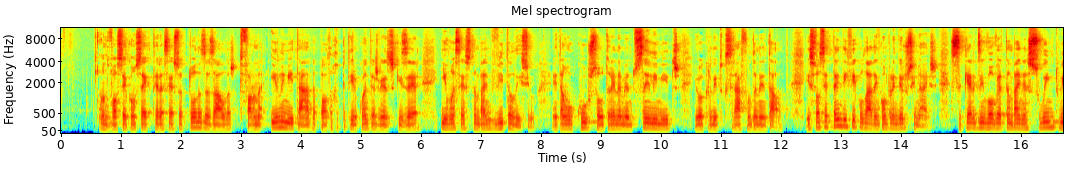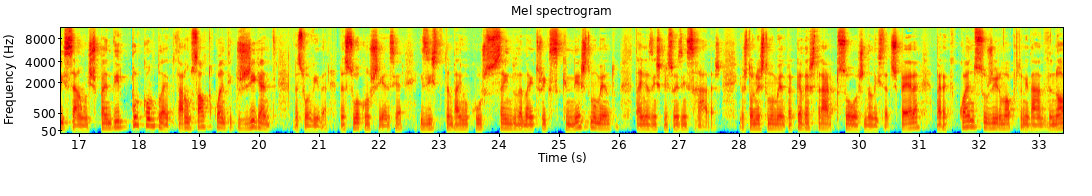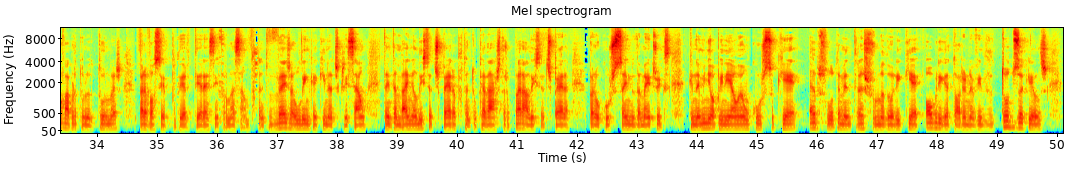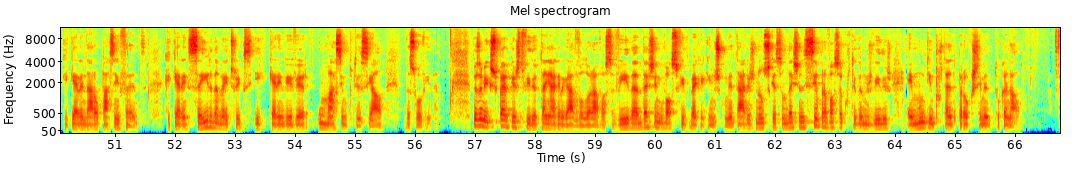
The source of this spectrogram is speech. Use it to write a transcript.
onde você consegue ter acesso a todas as aulas de forma ilimitada, pode repetir quantas vezes quiser e um acesso também vitalício. Então, o curso ou o treinamento sem limites eu acredito que será fundamental. E se você tem dificuldade em compreender os sinais, se quer desenvolver também a sua intuição, expandir por completo, dar um salto quântico gigante na sua vida, na sua consciência, existe também o curso Saindo da Matrix que neste momento tem as inscrições encerradas. Eu estou neste momento a cadastrar pessoas na lista de espera para que, quando surgir uma oportunidade de nova abertura de turmas, para você poder ter essa informação. Portanto, veja o link aqui na descrição, tem também a lista de espera, portanto, o cadastro para a lista de espera para o curso Saindo da Matrix, que, na minha opinião, é um curso que é absolutamente transformador e que é obrigatório na vida de todos aqueles que querem dar o passo em frente, que querem sair da Matrix e que querem viver o máximo potencial da sua vida. Meus amigos, espero que este vídeo tenha agregado valor à vossa vida. Deixem o vosso feedback aqui nos comentários. Não se esqueçam, deixem sempre a vossa curtida nos vídeos, é muito importante para o crescimento do canal.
